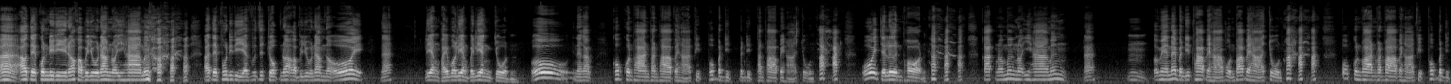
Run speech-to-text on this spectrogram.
อ่าเอาแต่คนดีๆเนาะเขาไปอยู่น้ำเนาะอีฮามึง เอาแต่พูดดีๆเอาพูดจะจบเนาะเขาไปอยู่น้ำเนาะโอ้ยนะเลี้ยงไผบ่เลี้ยงไปเลี้ยงโจรโอ้นะครับคบคนพาลพันพาไปหาผิด พบบัณฑิตบัณฑิตพันพาไปหาโจรโอ้ยเจริญพรคักเนาะมึงเนาะอีฮามึงนะ อืมตัวแมนได้บัณฑิตพาไปหาผลพาไปหาโจร พบคนพาลพันพาไปหาผิด พบบัณฑิต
